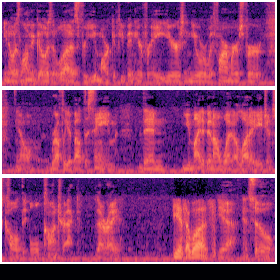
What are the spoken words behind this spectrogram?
you know, as long ago as it was for you, Mark, if you've been here for eight years and you were with farmers for, you know, roughly about the same, then you might have been on what a lot of agents called the old contract. Is that right? Yes, I was. Yeah, and so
